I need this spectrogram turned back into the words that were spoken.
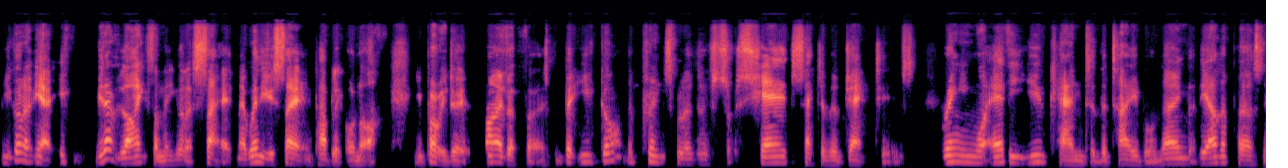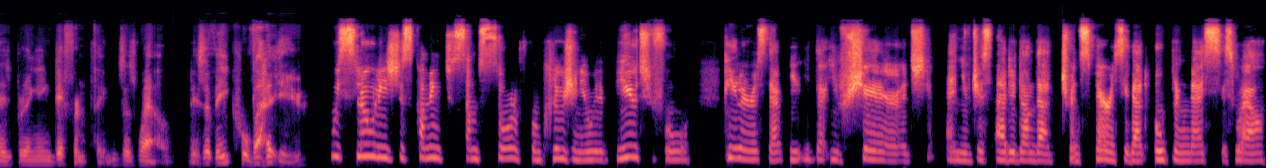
you got to, yeah. If you don't like something, you got to say it. Now, whether you say it in public or not, you probably do it private first. But you've got the principle of a sort of shared set of objectives bringing whatever you can to the table, knowing that the other person is bringing different things as well. It's of equal value. We slowly just coming to some sort of conclusion. You with beautiful pillars that you that you've shared, and you've just added on that transparency, that openness as well.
